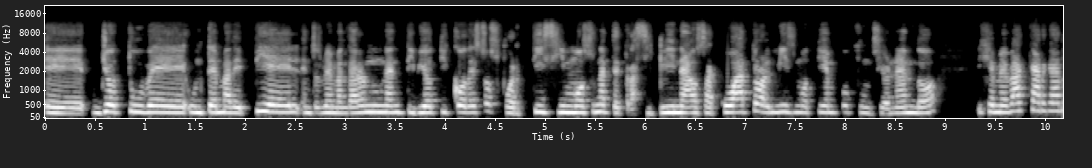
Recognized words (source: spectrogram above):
Eh, yo tuve un tema de piel, entonces me mandaron un antibiótico de esos fuertísimos, una tetraciclina, o sea, cuatro al mismo tiempo funcionando dije, me va a cargar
